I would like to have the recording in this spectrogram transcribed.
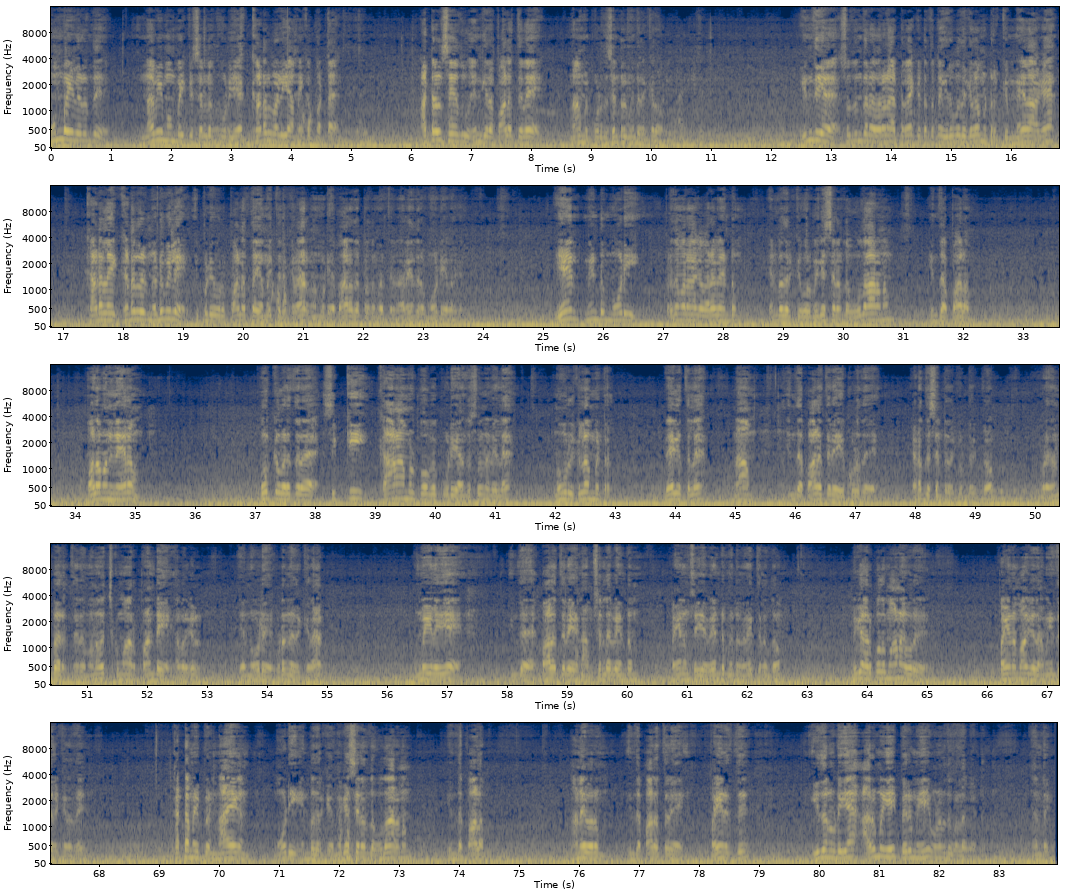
மும்பையிலிருந்து நவி மும்பைக்கு செல்லக்கூடிய கடல் வழி அமைக்கப்பட்ட அடல் சேது என்கிற பாலத்திலே நாம் இப்பொழுது சென்று கொண்டிருக்கிறோம். இந்திய சுதந்திர வரலாற்றில் கிட்டத்தட்ட இருபது கிலோமீட்டருக்கு மேலாக கடலை கடலின் நடுவிலே இப்படி ஒரு பாலத்தை அமைத்திருக்கிறார் நம்முடைய பாரத பிரதமர் திரு நரேந்திர மோடி அவர்கள். ஏன் மீண்டும் மோடி பிரதமராக வர வேண்டும்? என்பதற்கு ஒரு மிக சிறந்த உதாரணம் இந்த பாலம். பல மணி நேரம் போக்குவரத்துல சிக்கி காணாமல் போகக்கூடிய அந்த சூழ்நிலையில நூறு கிலோமீட்டர் வேகத்தில் நாம் இந்த பாலத்திலே இப்பொழுது கடந்து சென்று கொண்டிருக்கிறோம். நம்முடைய நண்பர் திரு மனோஜ்குமார் பாண்டே அவர்கள் என்னோடு உடனிருக்கிறார். உண்மையிலேயே இந்த பாலத்திலே நாம் செல்ல வேண்டும் பயணம் செய்ய வேண்டும் என்று நினைத்திருந்தோம். மிக அற்புதமான ஒரு பயணமாக இது அமைந்திருக்கிறது. கட்டமைப்பின் நாயகன் மோடி என்பதற்கு மிக சிறந்த உதாரணம் இந்த பாலம். அனைவரும் இந்த பாலத்திலே பயணித்து இதனுடைய அருமையை பெருமையை உணர்ந்து கொள்ள வேண்டும். நன்றி.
